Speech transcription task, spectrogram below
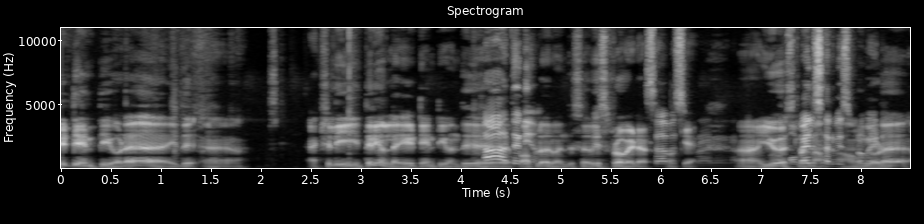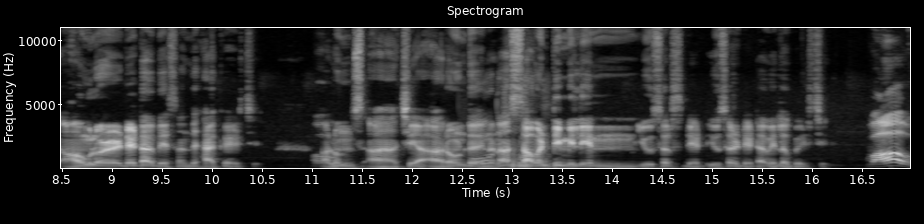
ஏடிஎன்டியோட இது ஆக்சுவலி தெரியும்ல ஏடிஎன்டி வந்து. பாப்புலர் வந்து சர்வீஸ் ப்ரொவைடர் ஓகே யூஎஸ்ல அவங்களோட அவங்களோட டேட்டா பேஸ் வந்து ஹேக் ஆயிடுச்சு. அலூன்ஸ் சி அரௌண்ட் என்னன்னா seventy million users that user data வெளில போயிடுச்சு. வாவ்.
